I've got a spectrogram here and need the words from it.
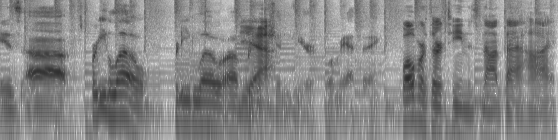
is uh it's pretty low, pretty low uh, Yeah. here for me. I think. 12 or 13 is not that high.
